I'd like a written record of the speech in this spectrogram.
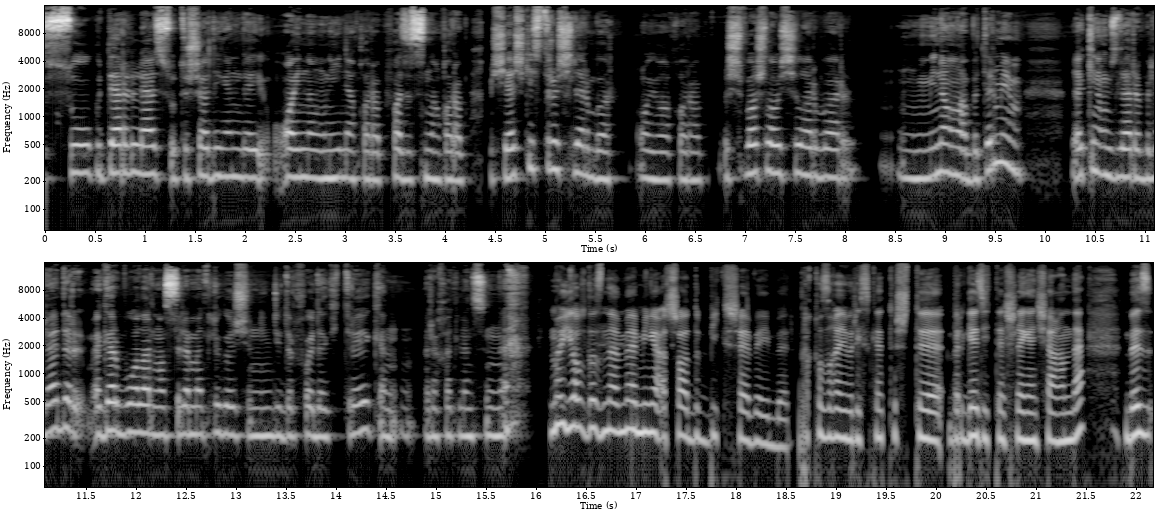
су күтәрелә су төшә дигәндәй айның ниенә карап фазасына карап чәч кистерүчеләр бар айга карап эш башлаучылар бар мин аңлап бетермим ләкин үзләре беләдер әгәр бу аларның сәламәтлеге өчен ниндидер файда китерә икән рәхәтләнсеннәр ну йолдызнама миңа ошады бик шәп әйбер бер кызык әйбер искә төште бер гәзиттә эшләгән чагында без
